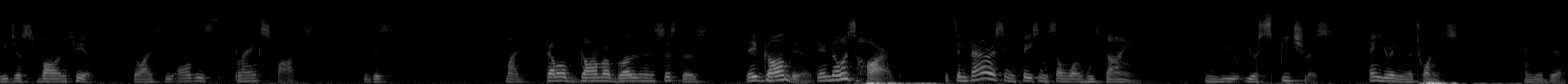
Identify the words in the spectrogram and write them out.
We just volunteer. So I see all these blank spots because my fellow Dharma brothers and sisters, they've gone there. They know it's hard. It's embarrassing facing someone who's dying. You, you're speechless. And you're in your 20s. And you're there.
